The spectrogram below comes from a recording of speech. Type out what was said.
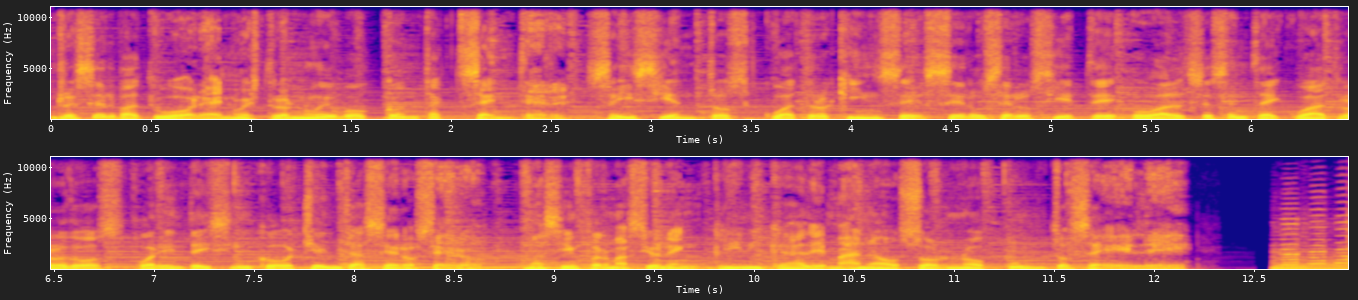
Reserva tu hora en nuestro nuevo Contact Center 600-415-007 o al 642-458000. Más información en clínicaalemanaosorno.cl.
